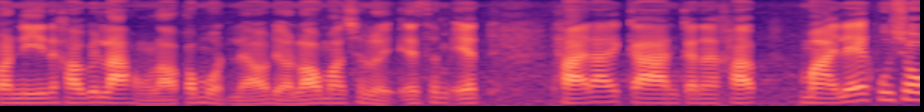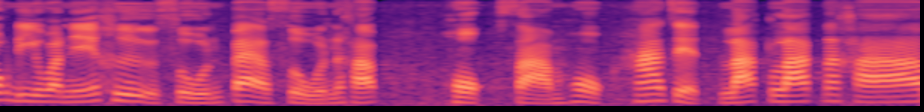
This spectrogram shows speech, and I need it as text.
วันนี้นะครับเวลาของเราก็หมดแล้วเดี๋ยวเรามาเฉลย SMS ท้ายรายการกันนะครับหมายเลขผู้โชคดีวันนี้คือ 080 นะครับ 63657 ลักลักนะครับ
